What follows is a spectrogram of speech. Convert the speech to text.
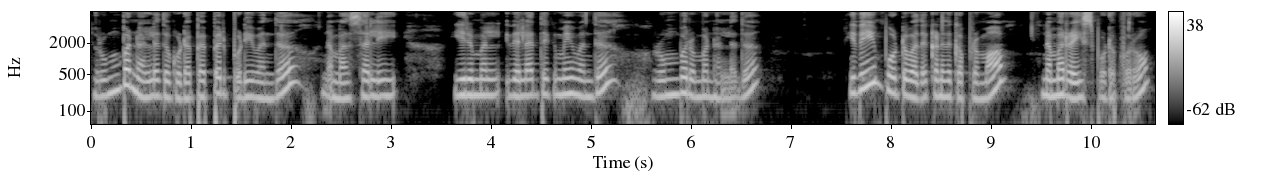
ரொம்ப நல்லது கூட. பெப்பர் பொடி வந்து நம்ம சளி இருமல் இது எல்லாத்துக்குமே வந்து ரொம்ப ரொம்ப நல்லது. இதையும் போட்டு வதக்கினதுக்கப்புறமா நம்ம ரைஸ் போட போகிறோம்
